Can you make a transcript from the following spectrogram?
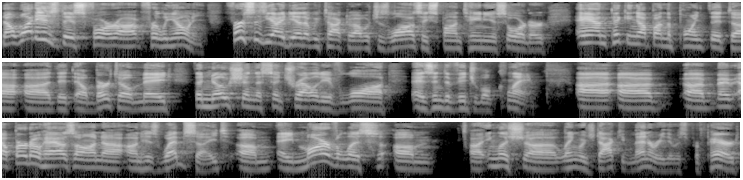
Now, what is this for, uh, for Leoni? First is the idea that we've talked about, which is law is a spontaneous order, and picking up on the point that, uh, uh, that Alberto made, the notion, the centrality of law as individual claim. Uh, uh Alberto has on, uh, on his website um, a marvelous um, uh, English language documentary that was prepared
